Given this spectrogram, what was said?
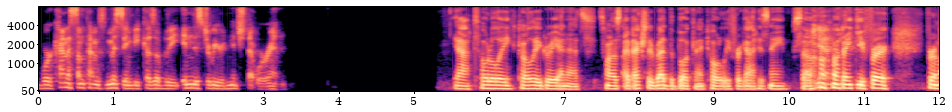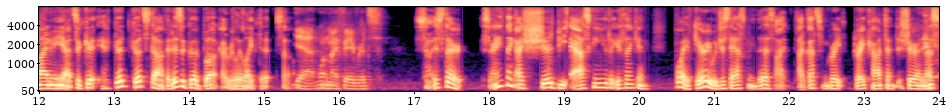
we're kind of sometimes missing because of the industry or niche that we're in Yeah, totally, totally agree. And it's it's one of those. I've actually read the book and I totally forgot his name. So Yeah. thank you for for reminding me. Yeah, it's a good good good stuff. It is a good book. I really liked it. So yeah one of my favorites so is there is there anything I should be asking you that you're thinking, boy, if Gary would just ask me this, I I've got some great great content to share in this.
